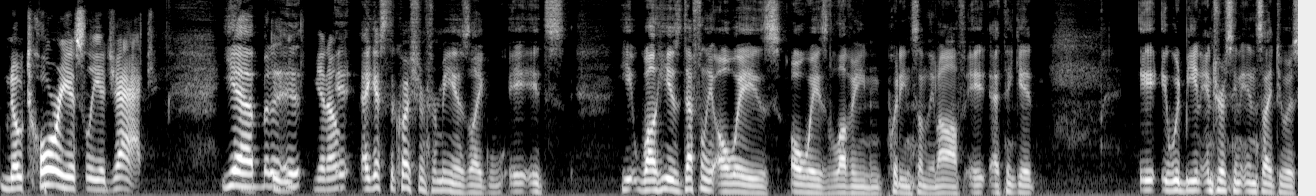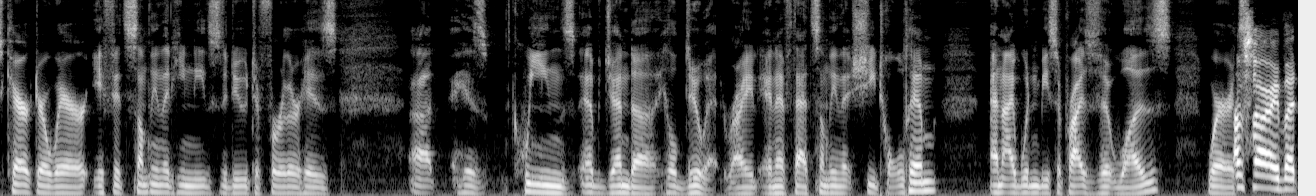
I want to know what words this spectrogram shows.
notoriously a jack. Yeah, but it, You know? it- I guess the question for me is like, it's he. While he is definitely always always loving putting something off, it, I think it, it it would be an interesting insight to his character where if it's something that he needs to do to further his uh his queen's agenda, he'll do it, right? And if that's something that she told him. And I wouldn't be surprised if it was. Where I'm sorry, but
